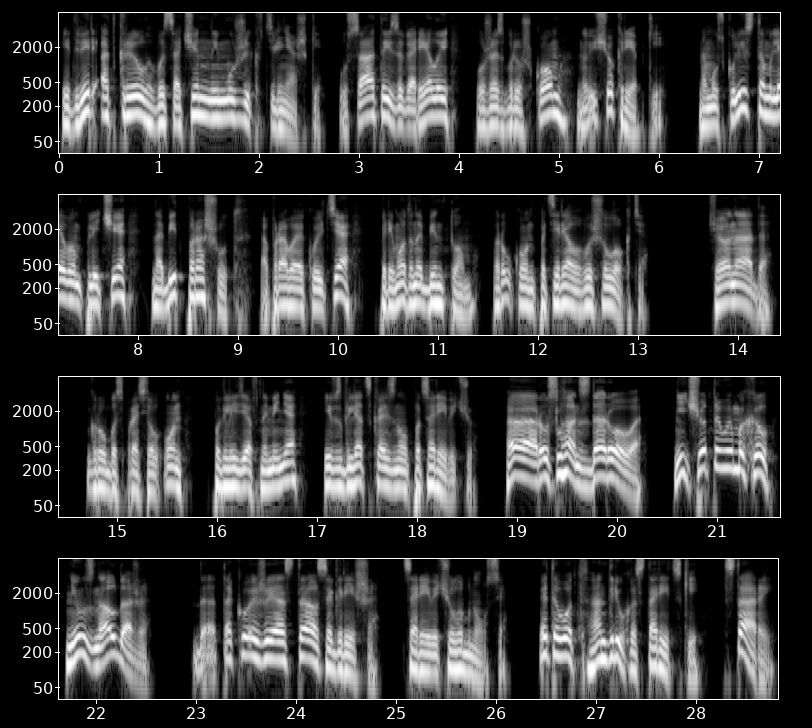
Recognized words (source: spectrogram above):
и дверь открыл высоченный мужик в тельняшке. Усатый, загорелый, уже с брюшком, но еще крепкий. На мускулистом левом плече набит парашют, а правая культя перемотана бинтом. Руку он потерял выше локтя. «Чё надо?» – грубо спросил он, поглядев на меня, и взгляд скользнул по царевичу. «А, Руслан, здорово! Ничего ты вымахал, не узнал даже». «Да такой же и остался Гриша», – царевич улыбнулся. «Это вот Андрюха Старицкий, старый.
